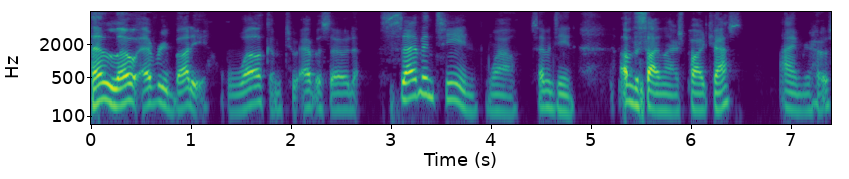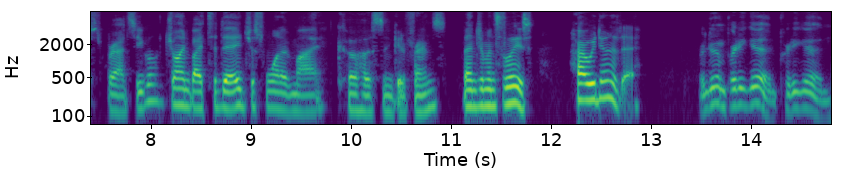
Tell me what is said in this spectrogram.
Hello, everybody. Welcome to episode 17. Wow, 17 of the Sideliners podcast. I am your host, Brad Siegel, joined by today just one of my co hosts and good friends, Benjamin Solis. How are we doing today? We're doing pretty good. Pretty good.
